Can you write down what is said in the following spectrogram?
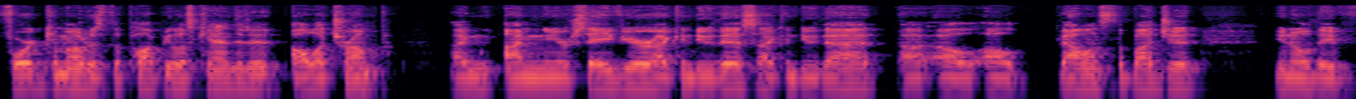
Ford came out as the populist candidate, a la Trump I'm I'm your savior. I can do this. I can do that. Uh, I'll I'll balance the budget. You know, they've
